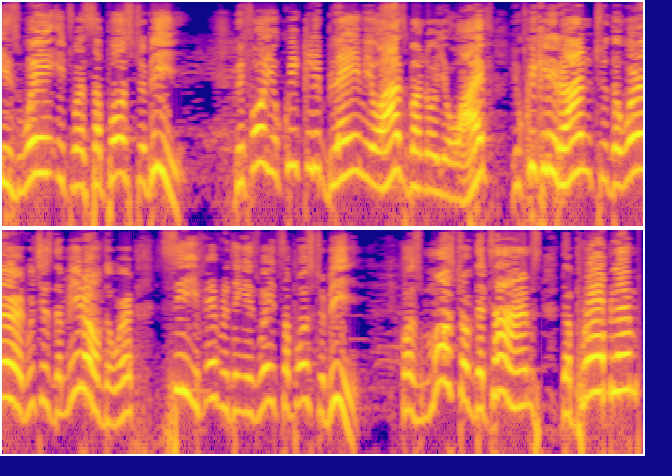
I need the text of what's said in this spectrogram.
is where it was supposed to be. Before you quickly blame your husband or your wife, you quickly run to the word, which is the mirror of the word, see if everything is where it's supposed to be. Because most of the times, the problem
